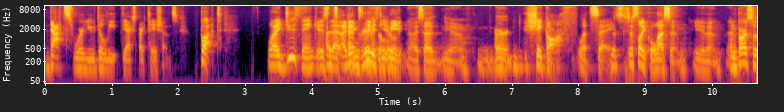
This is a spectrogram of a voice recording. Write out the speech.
that's where you delete the expectations. But what I do think is that I, I didn't I agree with delete. you. I said, you know, or shake off. Let's say it's just like lessen even. And Barca,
